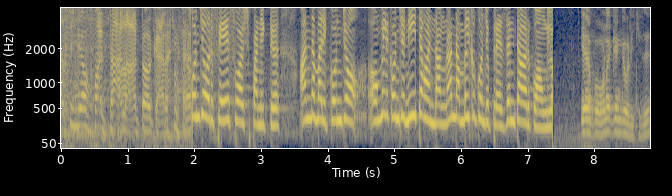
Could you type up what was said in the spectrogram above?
அசிங்கப்பட்டான் ஆட்டோக்காரன். கொஞ்சம் ஒரு ஃபேஸ் வாஷ் பண்ணிட்டு அந்த மாதிரி கொஞ்சம் அவங்களுக்கு கொஞ்சம் நீட்டா வந்தாங்கன்னா நம்மளுக்கு கொஞ்சம் ப்ளசண்டா இருக்கும் அவங்களும் ஏன் இப்போ உனக்கு எங்க வலிக்குது?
